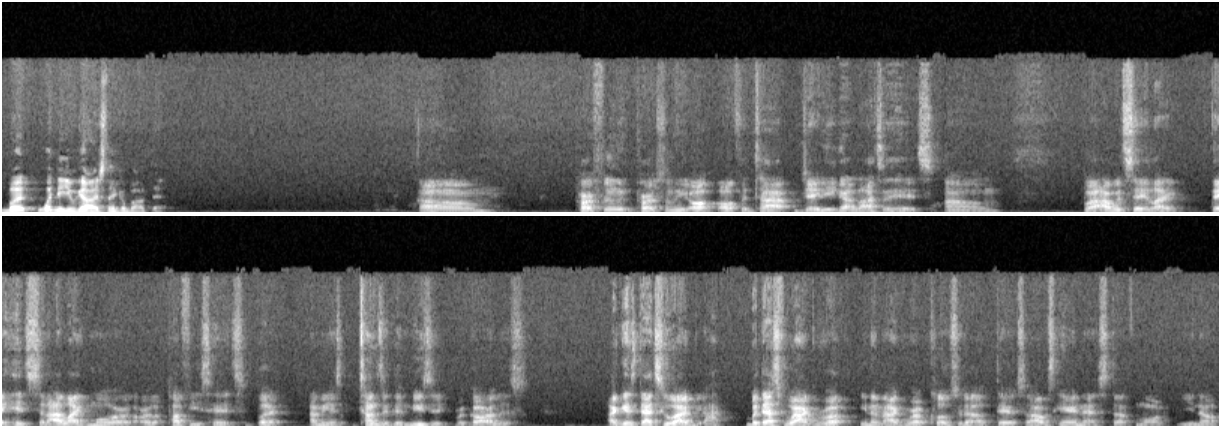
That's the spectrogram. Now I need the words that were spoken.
But what do you guys think about that? Um, personally, personally, off off the top, JD got lots of hits. Um, but I would say like the hits that I like more are the Puffy's hits. But I mean, it's tons of good music, regardless. I guess that's who I'd be. I- But that's where I grew up. You know, I grew up closer to up there, so I was hearing that stuff more. You know,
